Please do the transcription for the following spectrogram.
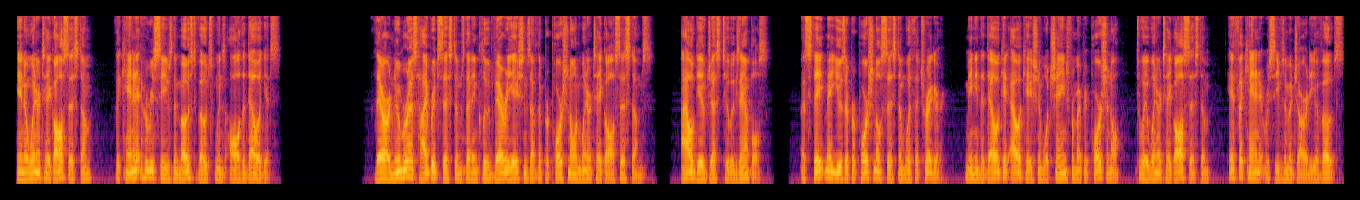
In a winner take all system, the candidate who receives the most votes wins all the delegates. There are numerous hybrid systems that include variations of the proportional and winner take all systems. I'll give just two examples. A state may use a proportional system with a trigger, meaning the delegate allocation will change from a proportional to a winner take all system if a candidate receives a majority of votes.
